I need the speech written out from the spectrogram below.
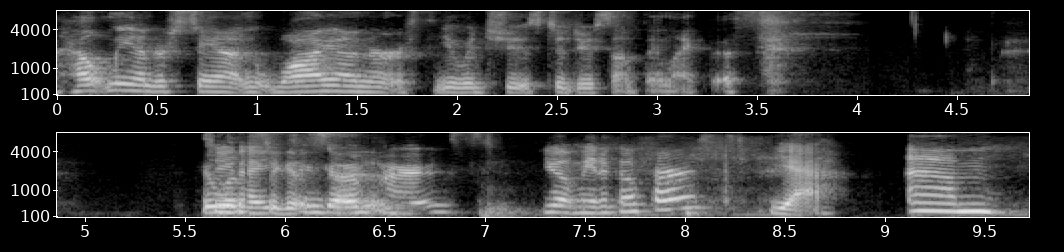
help me understand why on earth you would choose to do something like this. Who Gina, wants to get started? first. You want me to go first? Yeah. Um,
